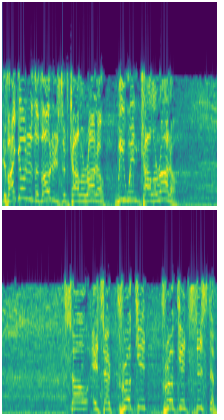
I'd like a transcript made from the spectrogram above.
if I go to the voters of Colorado, we win Colorado. So it's a crooked, crooked system.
